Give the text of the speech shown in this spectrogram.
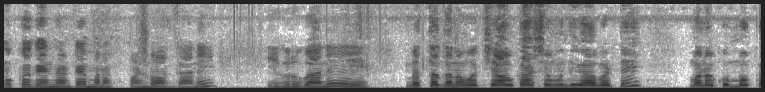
మొక్కకు ఏంటంటే మనకు పండుగ కానీ ఇగురు కానీ మెత్తదనం వచ్చే అవకాశం ఉంది కాబట్టి మనకు మొక్క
